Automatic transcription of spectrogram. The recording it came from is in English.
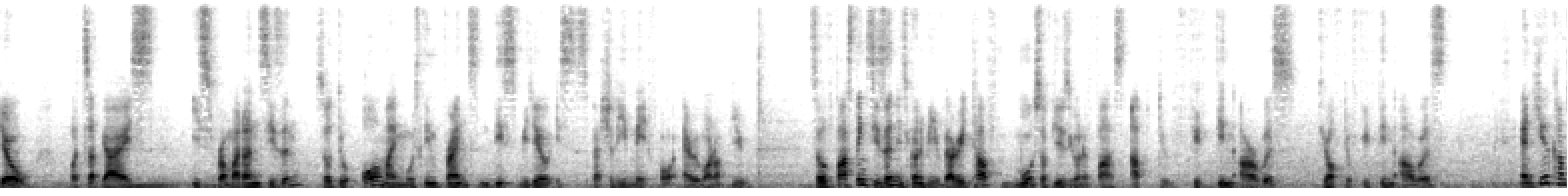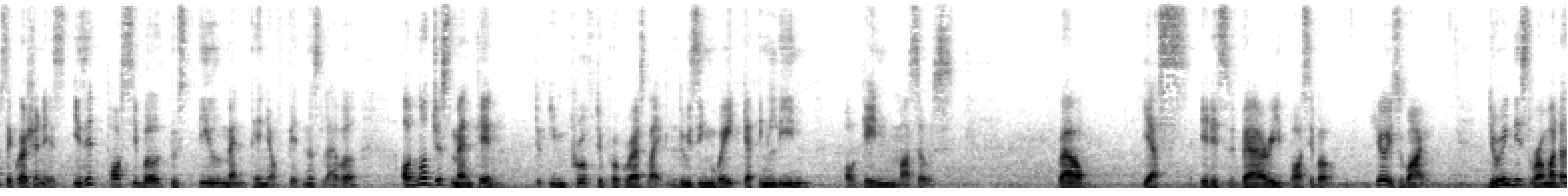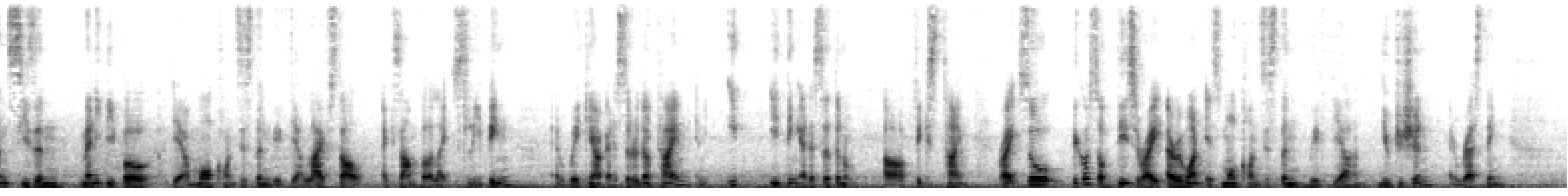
Yo, what's up guys? It's Ramadan season, so to all my Muslim friends, this video is specially made for every one of you. So fasting season is going to be very tough. Most of you is going to fast up to 15 hours, 12 to 15 hours. And here comes the question is, is it possible to still maintain your fitness level? Or not just maintain, to improve, to progress like losing weight, getting lean, or gain muscles? Well, yes, it is very possible. Here is why. During this Ramadan season, many people they are more consistent with their lifestyle. Example like sleeping and waking up at a certain time and eat eating at a certain uh, fixed time, right? So because of this, right, everyone is more consistent with their nutrition and resting.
